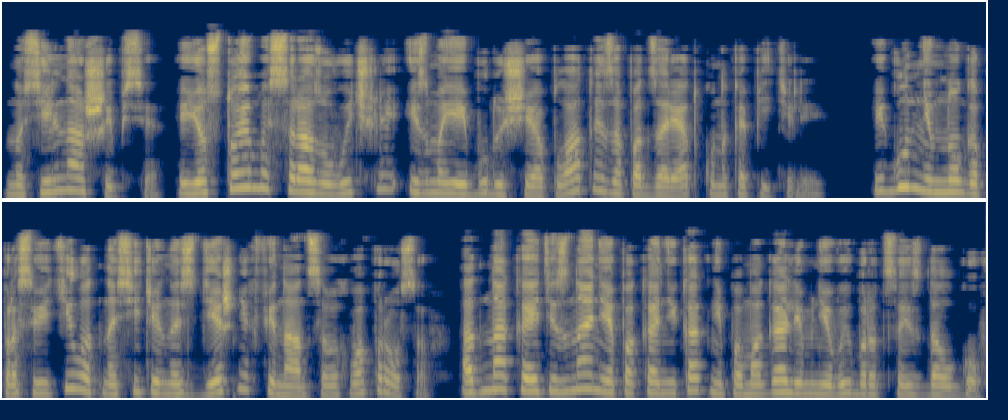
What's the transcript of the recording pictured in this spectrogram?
но сильно ошибся. Ее стоимость сразу вычли из моей будущей оплаты за подзарядку накопителей. Игун немного просветил относительно здешних финансовых вопросов. Однако эти знания пока никак не помогали мне выбраться из долгов.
